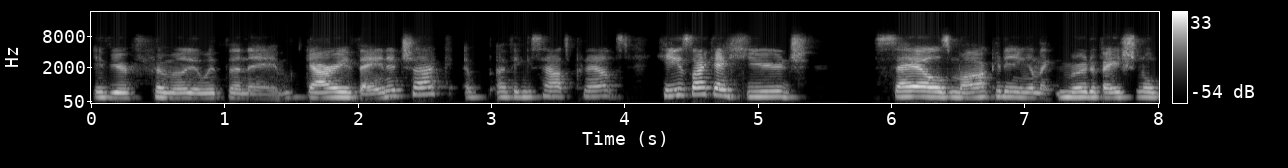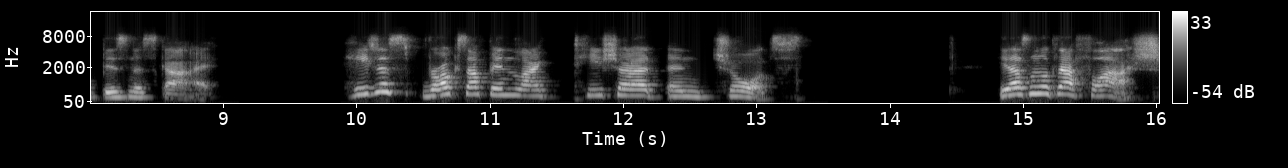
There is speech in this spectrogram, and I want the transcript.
if you're familiar with the name, Gary Vaynerchuk, I think is how it's pronounced. He's like a huge sales, marketing, and like motivational business guy. He just rocks up in like t-shirt and shorts. He doesn't look that flash.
